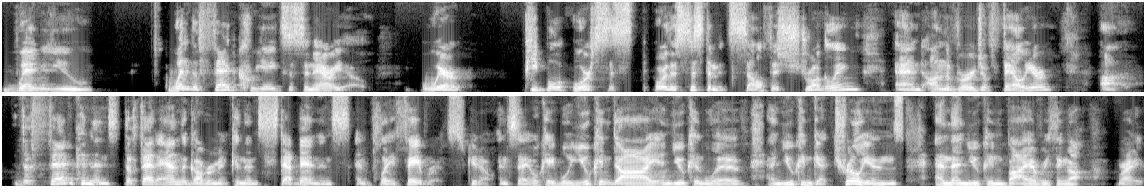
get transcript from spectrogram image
when you when the Fed creates a scenario where people or or the system itself is struggling and on the verge of failure, uh, the Fed can then the Fed and the government can then step in and, and play favorites, you know, and say, okay, well, you can die and you can live and you can get trillions and then you can buy everything up, right?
